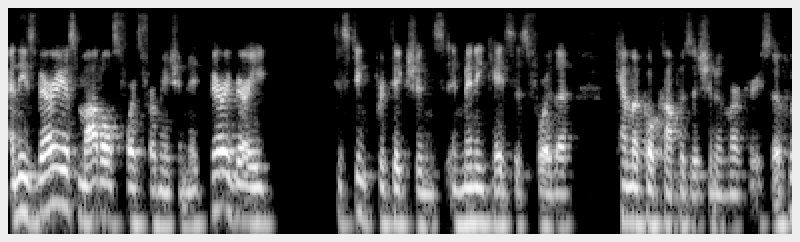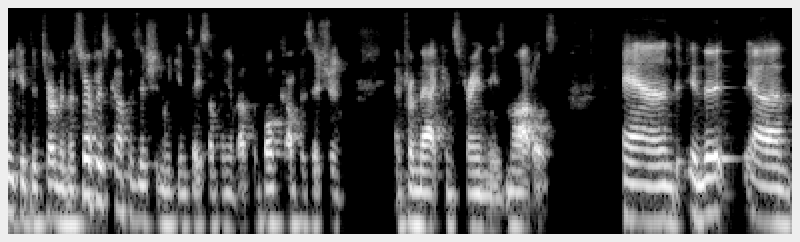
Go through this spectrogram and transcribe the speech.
And these various models for its formation make very, very distinct predictions in many cases for the chemical composition of Mercury. So if we could determine the surface composition, we can say something about the bulk composition, and from that constrain these models. And in, the, uh,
